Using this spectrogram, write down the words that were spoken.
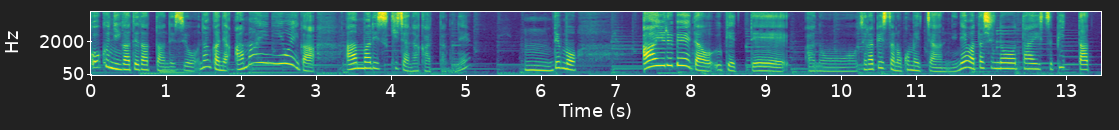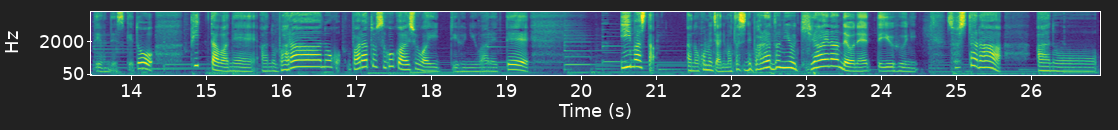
ごく苦手だったんですよ。なんかね甘い匂いがあんまり好きじゃなかったのね。うんでもアーユルベーダを受けてあのセラピストのコメちゃんにね私の体質ピッタって言うんですけどピッタはねあのバラのバラとすごく相性がいいっていうふうに言われて言いました。あのコメちゃんに私ねバラの匂い嫌いなんだよねっていうふうに。そしたらあの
